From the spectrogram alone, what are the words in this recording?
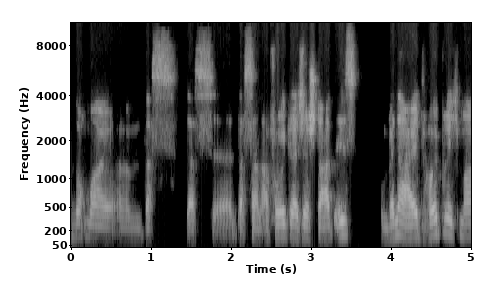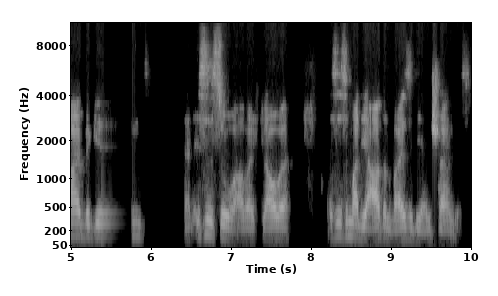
nochmal, ähm, dass, dass, äh, ein erfolgreicher Start ist. Und wenn er halt holprig mal beginnt, dann ist es so. Aber ich glaube, es ist immer die Art und Weise, die entscheidend ist.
